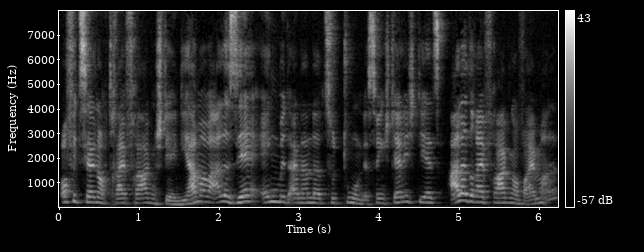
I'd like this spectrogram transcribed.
offiziell noch drei Fragen stehen. Die haben aber alle sehr eng miteinander zu tun. Deswegen stelle ich dir jetzt alle drei Fragen auf einmal.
